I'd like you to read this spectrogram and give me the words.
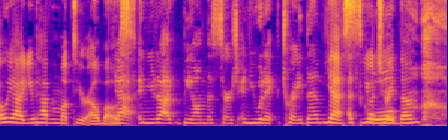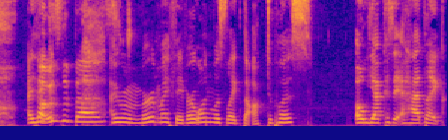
Oh yeah. You'd have them up to your elbows. Yeah, and you'd like be on the search, and you would like, trade them. Yes. You would trade them. I think that was the best. I remember my favorite one was like the octopus. oh yeah, because it had like,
